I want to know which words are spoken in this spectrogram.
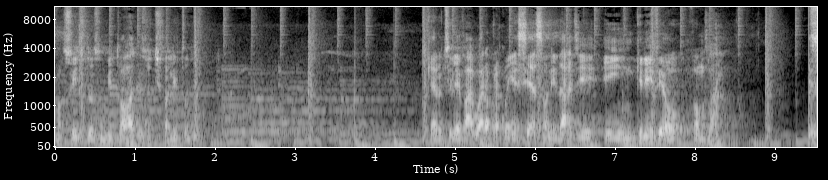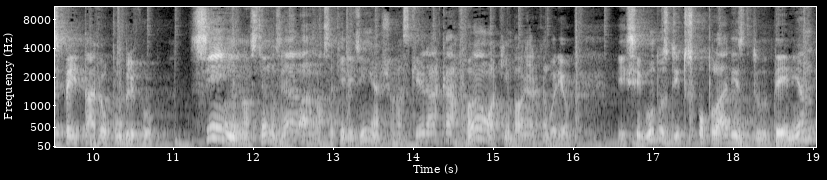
uma suíte, dois dormitórios. Já te falei todo Quero te levar agora para conhecer essa unidade incrível. Vamos lá? Respeitável público. Sim, nós temos ela, a nossa queridinha churrasqueira a carvão aqui em Balneário Camboriú. E segundo os ditos populares do Damian,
